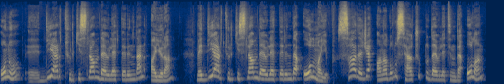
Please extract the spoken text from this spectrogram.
onu e, diğer Türk İslam devletlerinden ayıran ve diğer Türk İslam devletlerinde olmayıp sadece Anadolu Selçuklu Devleti'nde olan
